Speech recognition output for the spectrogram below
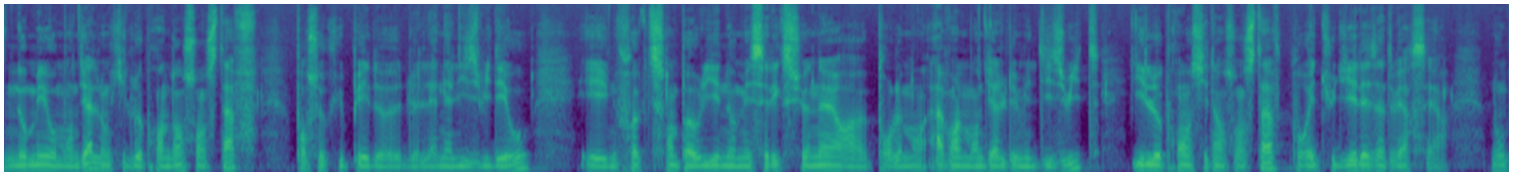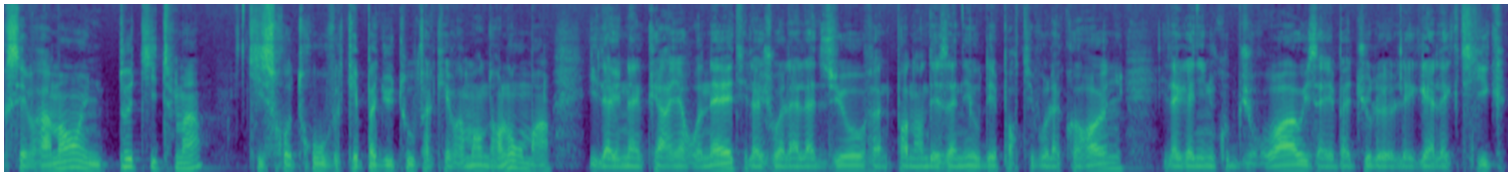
nommé au mondial, donc il le prend dans son staff pour s'occuper de, l'analyse vidéo. Et une fois que Sampaoli est nommé sélectionneur pour le, avant le mondial 2018, il le prend aussi dans son staff pour étudier les adversaires. Donc c'est vraiment une petite main qui se retrouve, qui est pas du tout, enfin qui est vraiment dans l'ombre. Hein. Il a une carrière honnête, il a joué à la Lazio pendant des années au Deportivo La Corogne, il a gagné une Coupe du Roi où ils avaient battu le, les Galactiques.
